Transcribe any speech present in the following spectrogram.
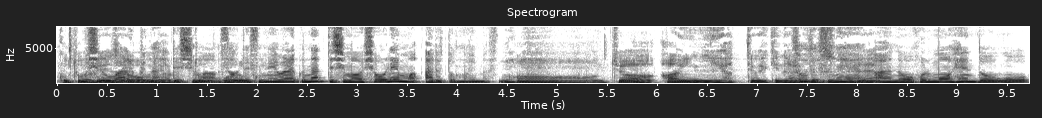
ことはむしろ悪くなってしまう。そうですね。悪くなってしまう症例もあると思いますね。ああ、じゃあ、安易にやってはいけない、ね、そうですね。あの、ホルモン変動を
